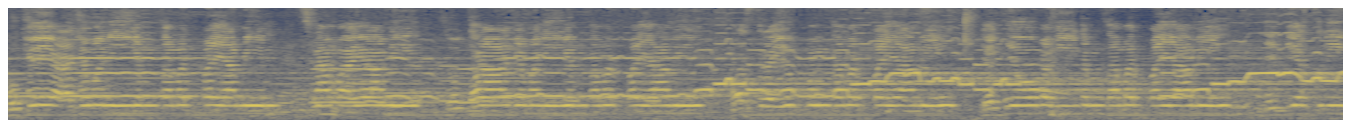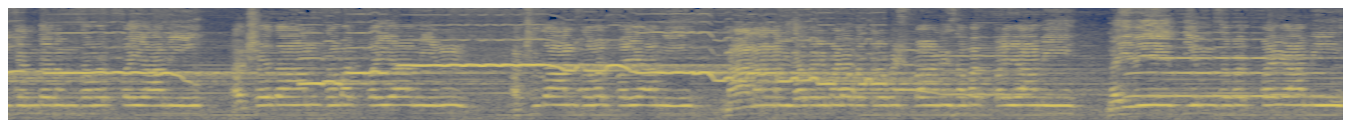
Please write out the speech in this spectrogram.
मुखे आचमनीयं समर्पयामि। स्नापयामि। शुद्धाचमनीयं समर्पयामि। वस्त्रयुग्मं समर्पयामि। यज्ञोपवीतं समर्पयामि। दिव्यश्रीचन्दनं समर्पयामि। अक्षतां समर्पयामि। समर्पयामि। नानाविधपरिमळपत्रपुष्पाणि समर्पयामि। नैवेद्यं समर्पयामि।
